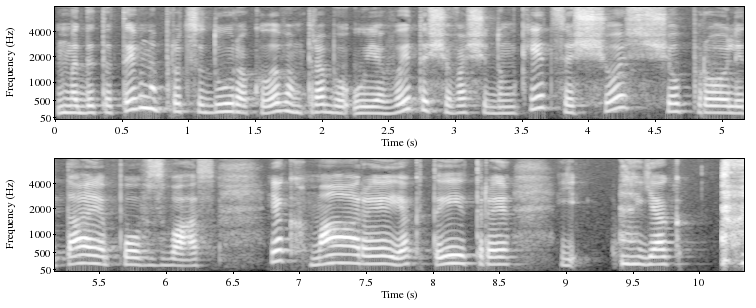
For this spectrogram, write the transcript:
медитативна процедура, коли вам треба уявити, що ваші думки це щось, що пролітає повз вас, як хмари, як титри, як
